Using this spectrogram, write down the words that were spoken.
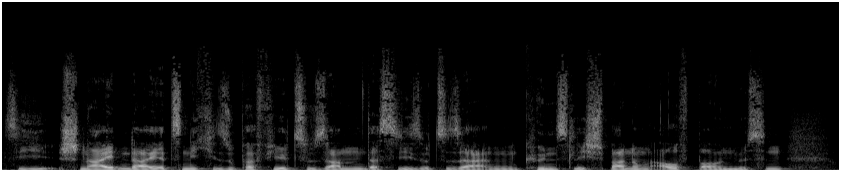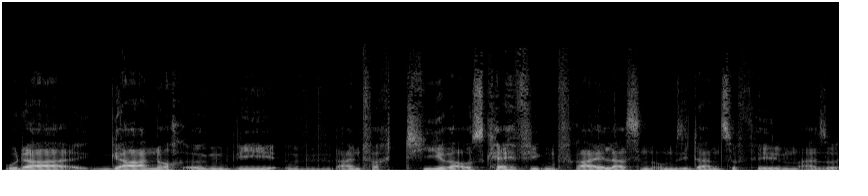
sie schneiden da jetzt nicht super viel zusammen, dass sie sozusagen künstlich Spannung aufbauen müssen oder gar noch irgendwie einfach Tiere aus Käfigen freilassen, um sie dann zu filmen. Also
